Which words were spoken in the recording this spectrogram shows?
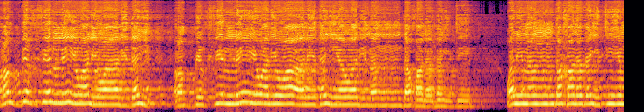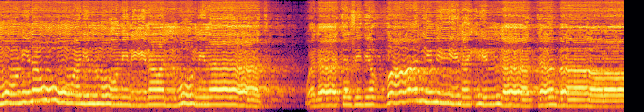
رب اغفر لي ولوالدي رب اغفر لي ولوالدي ولمن دخل بيتي ولمن دخل بيتي مؤمنا وللمؤمنين والمؤمنات. ولا تزد الظالمين إلا تبارا.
